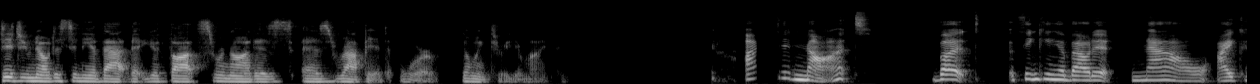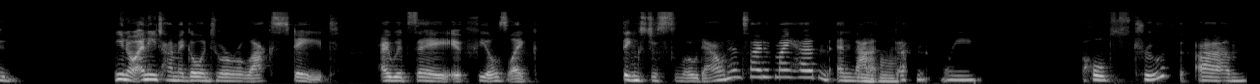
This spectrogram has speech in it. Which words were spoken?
Did you notice any of that? That your thoughts were not as as rapid or going through your mind? I did not, but thinking about it now, I could, you know, anytime I go into a relaxed state, I would say it feels like things just slow down inside of my head. And, and that mm-hmm. definitely holds truth. Um,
